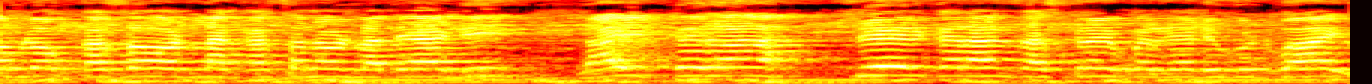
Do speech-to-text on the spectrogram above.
तुम्हाला आजचा ब्लॉग कसा वाटला कसा नाही वाटला त्यासाठी लाईक करा शेअर करा आणि सबस्क्राईब करा गुड बाय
